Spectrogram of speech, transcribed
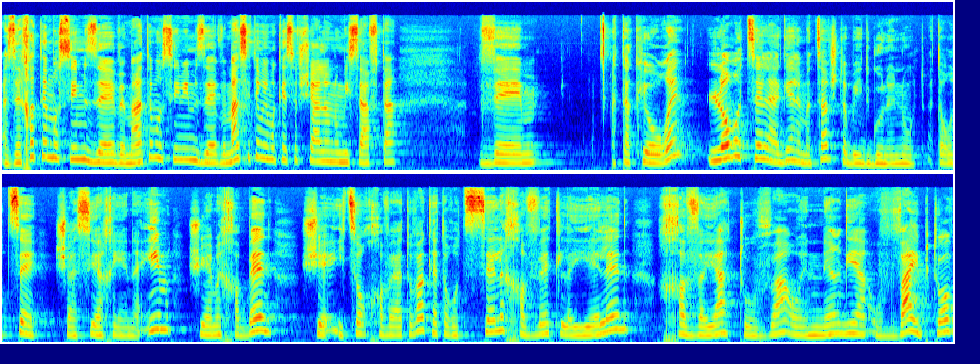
אז איך אתם עושים זה, ומה אתם עושים עם זה, ומה עשיתם עם הכסף שהיה לנו מסבתא? ואתה כהורה לא רוצה להגיע למצב שאתה בהתגוננות. אתה רוצה שהשיח יהיה נעים, שיהיה מכבד, שייצור חוויה טובה, כי אתה רוצה לחוות לילד חוויה טובה או אנרגיה או vibe טוב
